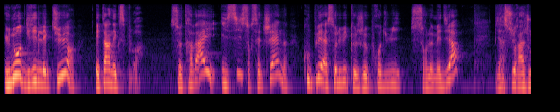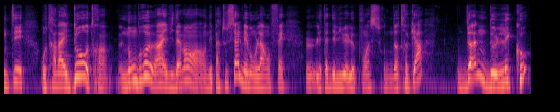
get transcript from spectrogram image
une autre grille de lecture est un exploit. Ce travail, ici sur cette chaîne, couplé à celui que je produis sur le média, bien sûr ajouté au travail d'autres, nombreux hein, évidemment, on n'est pas tout seul, mais bon là on fait l'état des lieux et le point sur notre cas, donne de l'écho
